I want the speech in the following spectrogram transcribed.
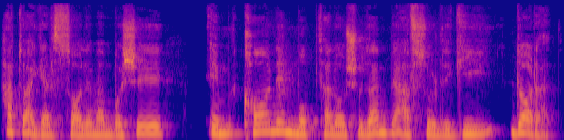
حتی اگر سالم باشه امکان مبتلا شدن به افسردگی دارد.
